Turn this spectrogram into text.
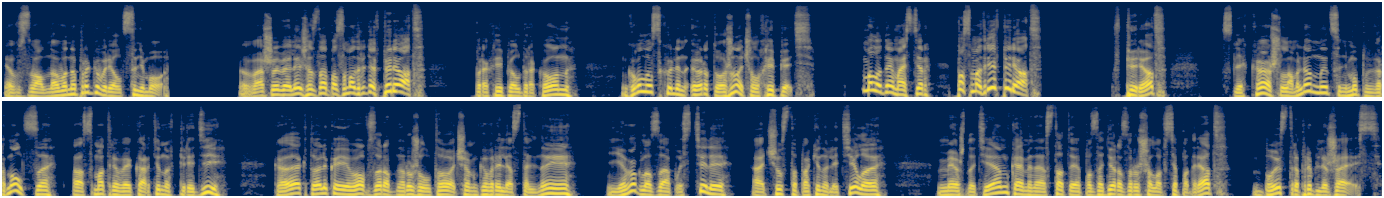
Взволнованно проговорил Цинему. «Ваше Величество, посмотрите вперед! прохрипел дракон. Голос Хулин Эр тоже начал хрипеть. «Молодой мастер, посмотри вперед! Вперед! Слегка ошеломленный Цинему повернулся, осматривая картину впереди. Как только его взор обнаружил то, о чем говорили остальные, его глаза опустили, а чувства покинули тело, между тем, каменная статуя позади разрушала все подряд, быстро приближаясь.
